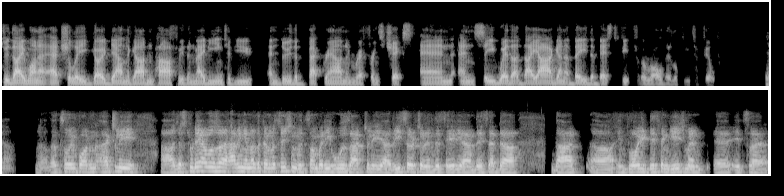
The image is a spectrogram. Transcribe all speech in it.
do they want to actually go down the garden path with and maybe interview and do the background and reference checks and and see whether they are going to be the best fit for the role they're looking to fill. Yeah No, that's so important. Actually, uh, just today I was uh, having another conversation with somebody who is actually a researcher in this area, and they said uh, that uh, employee disengagement uh, it's uh,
